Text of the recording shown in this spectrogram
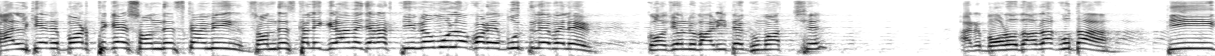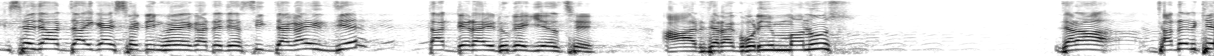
কালকের পর থেকে সন্দেশকামী সন্দেশখালী গ্রামে যারা তৃণমূলও করে বুথ লেভেলের, কজন বাড়িতে ঘুমাচ্ছে? আর বড় দাদা কোথা ঠিক সে যার জায়গায় সেটিং হয়ে গেছে, যে শিখ জায়গায় যে তার ডেরায় ঢুকে গিয়েছে। আর যারা গরিব মানুষ, যারা, যাদেরকে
